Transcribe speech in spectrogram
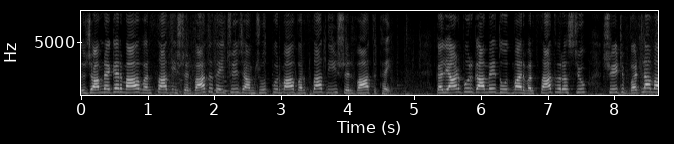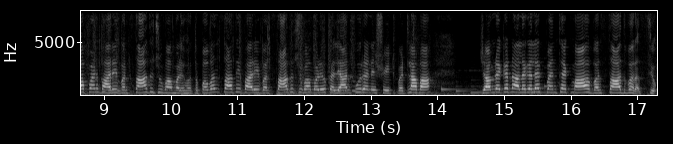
તો જામનગરમાં વરસાદની શરૂઆત થઈ છે. જામજોધપુરમાં વરસાદની શરૂઆત થઈ. કલ્યાણપુર ગામે ધોધમાર વરસાદ વરસ્યો. શેઠ વટલામાં પણ ભારે વરસાદ જોવા મળ્યો હતો. પવન સાથે ભારે વરસાદ જોવા મળ્યો કલ્યાણપુર અને શેઠ વટલામાં જામનગરના અલગ અલગ પંથકમાં વરસાદ વરસ્યો.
